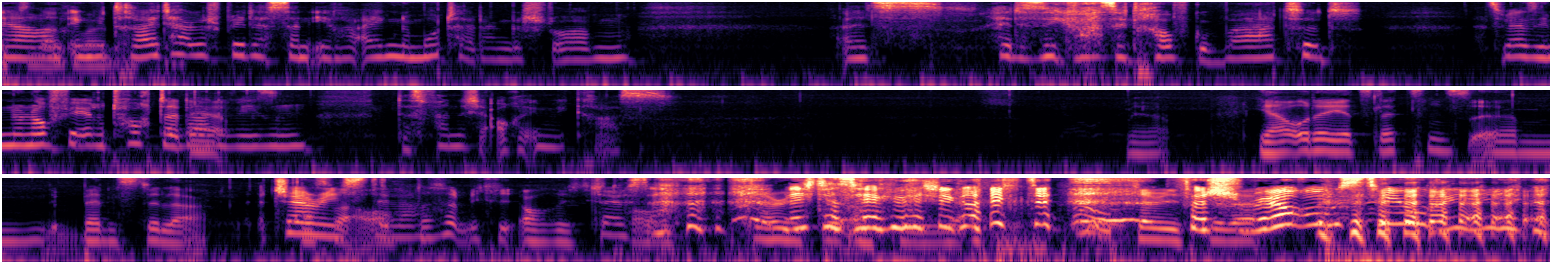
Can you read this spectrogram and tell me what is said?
ja, und irgendwie drei Tage später ist dann ihre eigene Mutter dann gestorben. Als hätte sie quasi drauf gewartet. Als wäre sie nur noch für ihre Tochter da Ja. gewesen. Das fand ich auch irgendwie krass. Ja. Ja, oder jetzt letztens ähm, Ben Stiller. Jerry das Stiller. Auch, das hat mich auch richtig Jerry. Jerry Nicht, dass irgendwelche ja. Stiller. Verschwörungstheorie.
